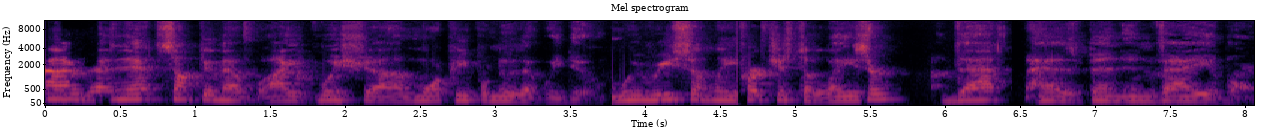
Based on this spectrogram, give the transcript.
And that's something that I wish uh, more people knew that we do. We recently purchased a laser that has been invaluable.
